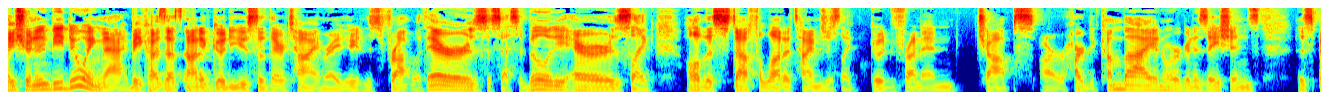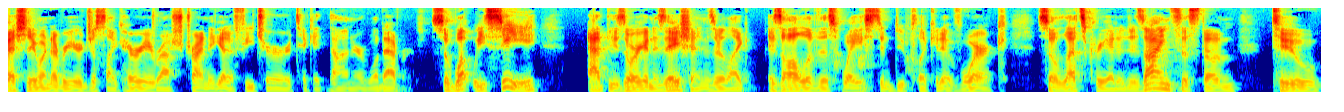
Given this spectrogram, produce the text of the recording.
they shouldn't be doing that because that's mm-hmm. not a good use of their time, right? It's fraught with errors, accessibility errors, like all this stuff. A lot of times, just like good front end chops are hard to come by in organizations, especially whenever you're just like hurry rush trying to get a feature or a ticket done or whatever. So, what we see at these organizations are like, is all of this waste and duplicative work. So, let's create a design system to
